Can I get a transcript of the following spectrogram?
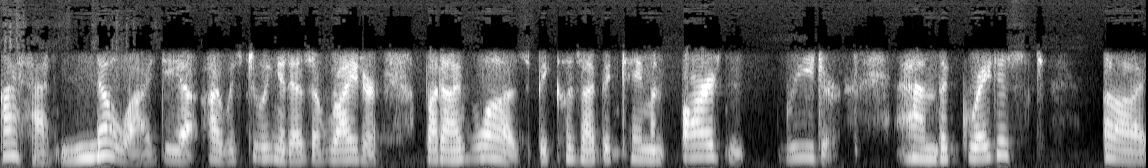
I had no idea I was doing it as a writer, but I was because I became an ardent reader. And the greatest uh,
